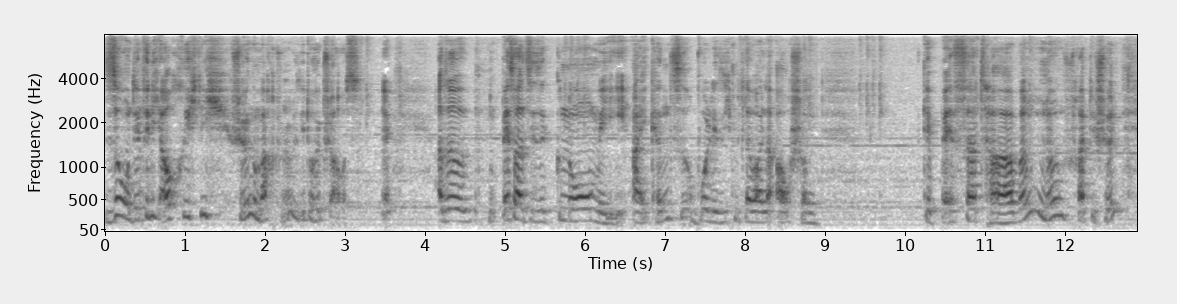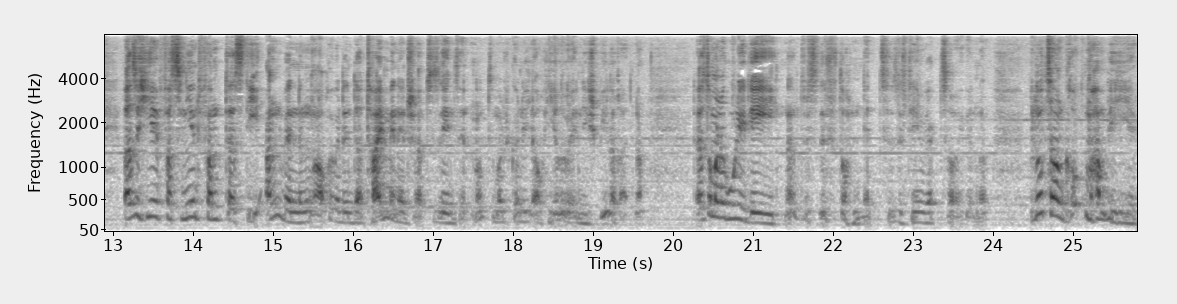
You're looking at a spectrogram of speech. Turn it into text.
So, und den finde ich auch richtig schön gemacht. Ne? Sieht doch hübsch aus. Ne? Also besser als diese Gnome-Icons, obwohl die sich mittlerweile auch schon gebessert haben. Ne? Schreibt die schön. Was ich hier faszinierend fand, dass die Anwendungen auch über den Dateimanager zu sehen sind. Ne? Zum Beispiel könnte ich auch hierüber in die Spiele rein. Ne? Das ist doch mal eine gute Idee. Ne? Das, das, ist doch nett, Systemwerkzeuge. Ne? Benutzer und Gruppen haben wir hier.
